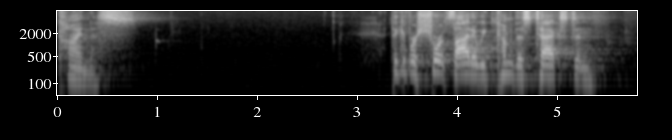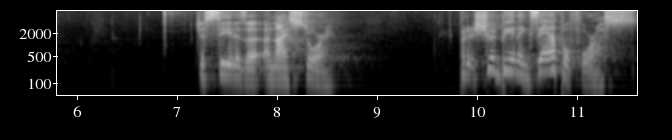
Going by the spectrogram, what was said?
kindness. I think if we're short sighted, we can come to this text and just see it as a, a nice story. But it should be an example for us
